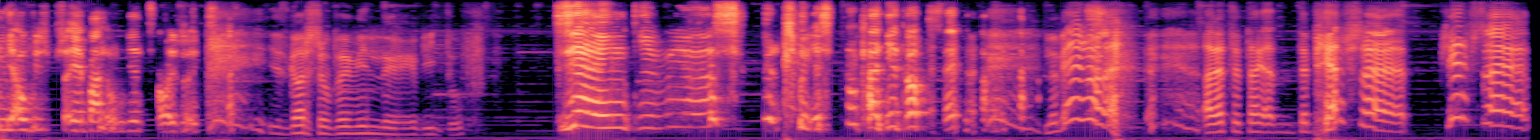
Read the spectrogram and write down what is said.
Miałbyś przejebaną mnie całe życie. I zgorszyłbym innych widzów. Dzięki, wiesz! Czuję się taka niedobrze. No wiesz, ale... Ale te, te, te pierwsze... Pierwsze...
